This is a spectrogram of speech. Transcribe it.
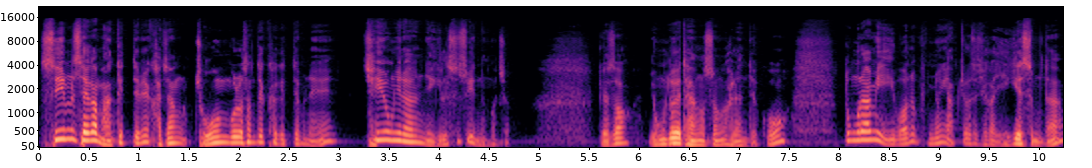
쓰임새가 많기 때문에 가장 좋은 걸 선택하기 때문에 채용이라는 얘기를 쓸 수 있는 거죠. 그래서 용도의 다양성과 관련되고 동그라미 2번은 분명히 앞쪽에서 제가 얘기했습니다.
